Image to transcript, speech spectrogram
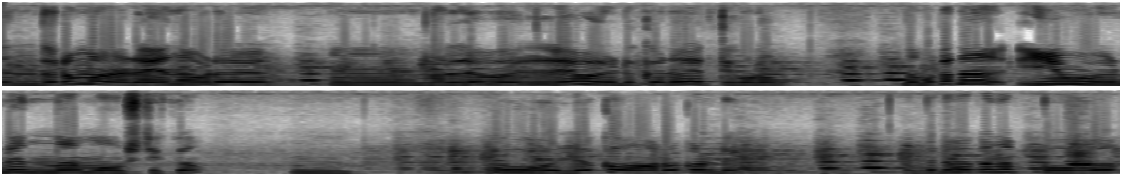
എന്തൊരു മഴയെന്ന് ഇവിടെ നല്ല വലിയ വീടുക്കനെ എത്തിക്കണം. നമുക്കത് ഈ വീട് ഇന്ന് മോഷ്ടിക്കാം. ഓ വലിയ കാറൊക്കെ ഉണ്ട്. അപ്പം നമുക്കൊന്ന് പോവാം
